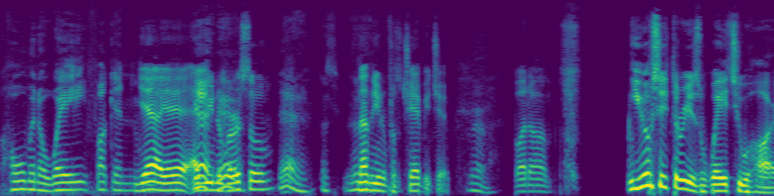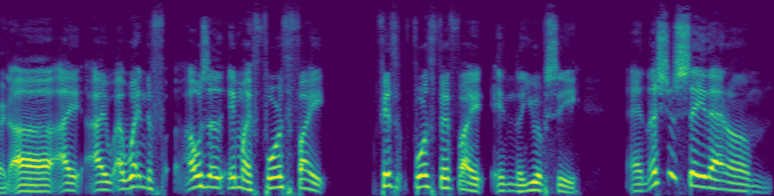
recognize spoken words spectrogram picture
home and away fucking. yeah, yeah, yeah. And Yeah, Universal, yeah. that's- that's- not the Universal Championship, yeah. but um, UFC three is way too hard. Uh, I I, I went into I was uh, in my fourth fight, fifth, fourth, fifth fight in the UFC, and let's just say that um,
